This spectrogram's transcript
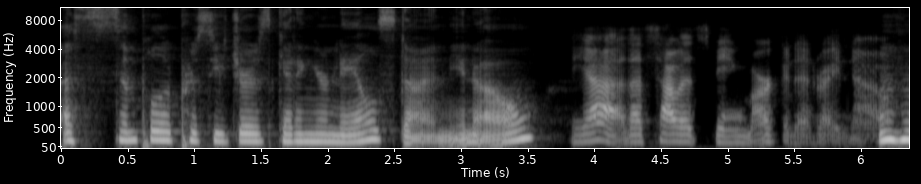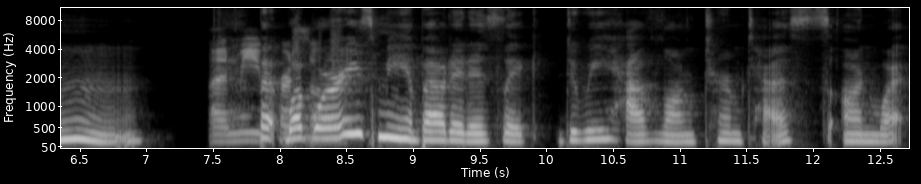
a simpler procedure as getting your nails done, you know? Yeah, that's how it's being marketed right now. hmm And me But what worries me about it is like, do we have long term tests on what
